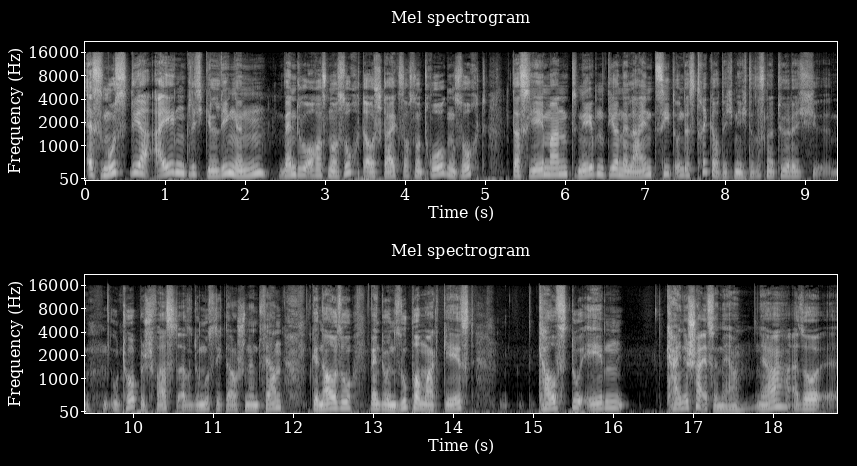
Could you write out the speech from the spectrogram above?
es muss dir eigentlich gelingen, wenn du auch aus einer Sucht aussteigst, aus einer Drogensucht, dass jemand neben dir eine Line zieht und es triggert dich nicht. Das ist natürlich äh, utopisch fast, also du musst dich da auch schon entfernen. Genauso, wenn du in den Supermarkt gehst, kaufst du eben keine Scheiße mehr. Ja, also äh,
